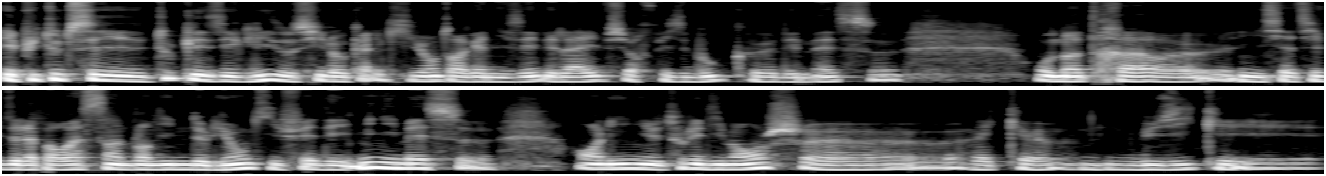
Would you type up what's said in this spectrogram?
Et puis toutes, ces, toutes les églises aussi locales qui ont organisé des lives sur Facebook, des messes, on notera euh, l'initiative de la paroisse Sainte-Blandine de Lyon qui fait des mini-messes euh, en ligne tous les dimanches euh, avec musique et,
